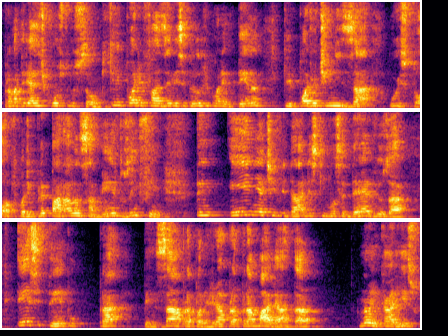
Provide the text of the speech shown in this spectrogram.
para materiais de construção. O que, que ele pode fazer nesse período de quarentena? Que ele pode otimizar o estoque, pode preparar lançamentos, enfim. Tem N atividades que você deve usar esse tempo para pensar, para planejar, para trabalhar, tá? Não encare isso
